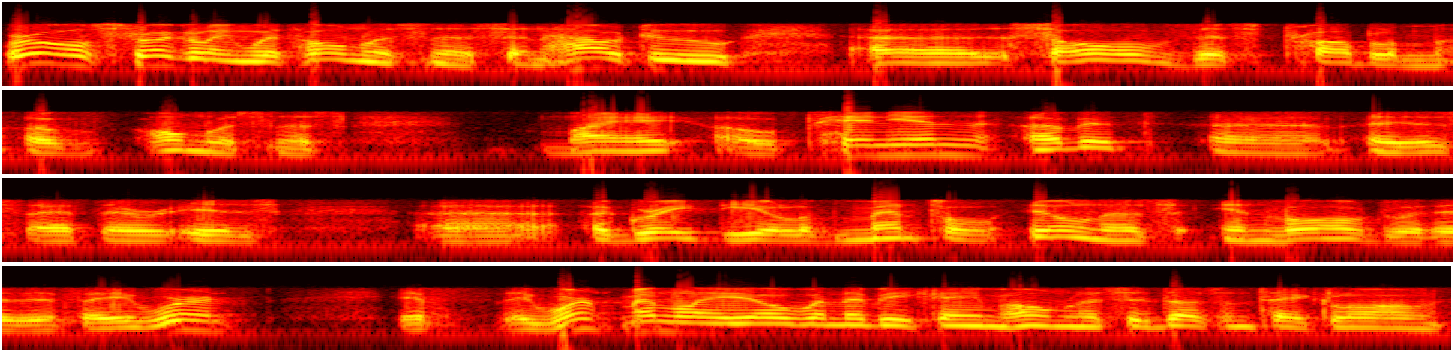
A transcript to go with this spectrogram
we're all struggling with homelessness and how to uh, solve this problem of homelessness. My opinion of it uh, is that there is uh, a great deal of mental illness involved with it. If they weren't if they weren't mentally ill when they became homeless, it doesn't take long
